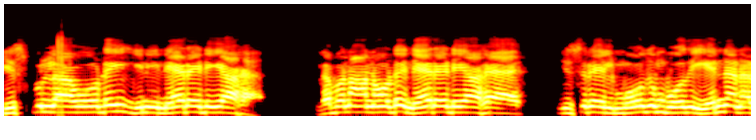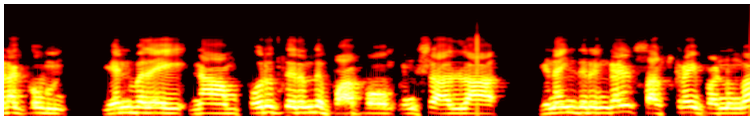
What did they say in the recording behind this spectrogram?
ஹிஸ்புல்லாவோடு இனி நேரடியாக லெபனானோடு நேரடியாக இஸ்ரேல் மோதும் போது என்ன நடக்கும் என்பதை நாம் பொறுத்திருந்து பார்ப்போம். இன்ஷா அல்லாஹ் இணைந்திருங்கள் சப்ஸ்கிரைப் பண்ணுங்க.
